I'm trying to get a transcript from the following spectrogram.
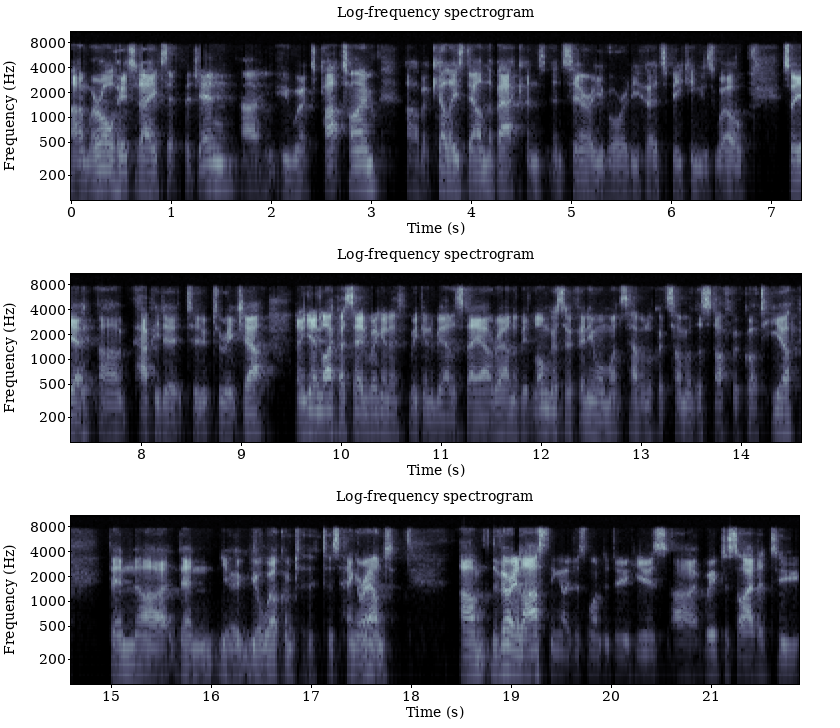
Um, we're all here today except for Jen, uh, who works part-time, uh, but Kelly's down the back and, and, Sarah, you've already heard speaking as well. So yeah, um, happy to, to, to, reach out. And again, like I said, we're gonna, we're gonna be able to stay around a bit longer. So if anyone wants to have a look at some of the stuff we've got here, then, uh, then you're, you're welcome to, to hang around. Um, the very last thing I just want to do here is uh, we've decided to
